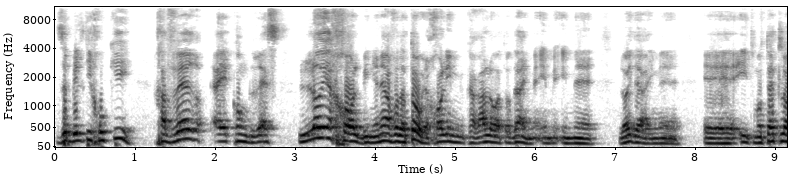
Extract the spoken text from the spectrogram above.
זה בלתי חוקי. חבר אה, קונגרס לא יכול בענייני עבודתו הוא יכול אם קרה לו אתה יודע אם, אם, אם אה, לא יודע אם אה, התמוטט לו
